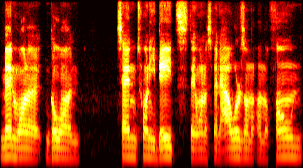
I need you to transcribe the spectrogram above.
Men want to go on 10, 20 dates. They want to spend hours on the, on the phone.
